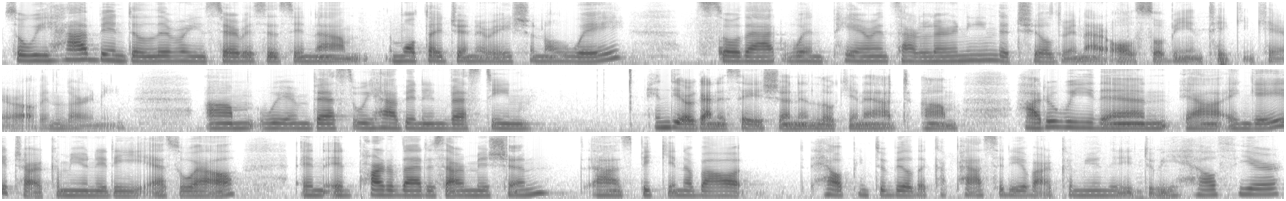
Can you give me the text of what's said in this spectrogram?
So we have been delivering services in a multi-generational way so that when parents are learning, the children are also being taken care of and learning. Um, we, invest, we have been investing in the organization and looking at um, how do we then uh, engage our community as well. And, and, part of that is our mission, uh, speaking about helping to build the capacity of our community to be healthier,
